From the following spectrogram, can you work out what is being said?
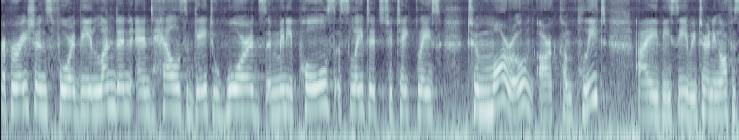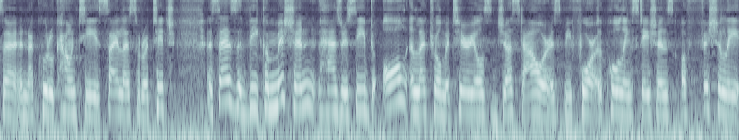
Preparations for the London and Hell's Gate wards mini polls slated to take place tomorrow are complete. IEBC returning officer in Nakuru County Silas Rotich says the commission has received all electoral materials just hours before the polling stations officially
